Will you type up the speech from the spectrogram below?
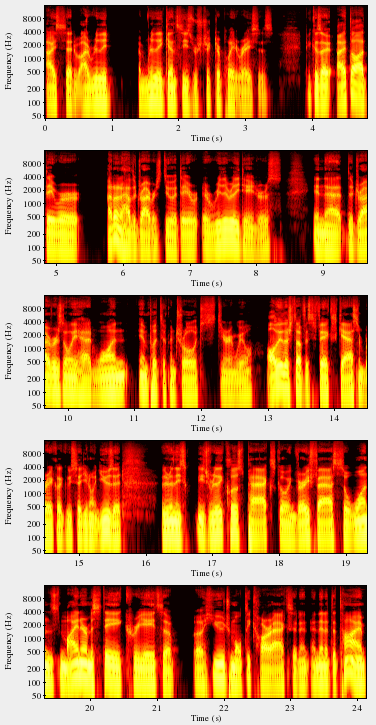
i said i really i'm really against these restrictor plate races because i, I thought they were i don't know how the drivers do it they were, they're really really dangerous in that the drivers only had one input to control which is steering wheel. All the other stuff is fixed gas and brake like we said you don't use it. They're in these these really close packs going very fast so one minor mistake creates a, a huge multi-car accident and then at the time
